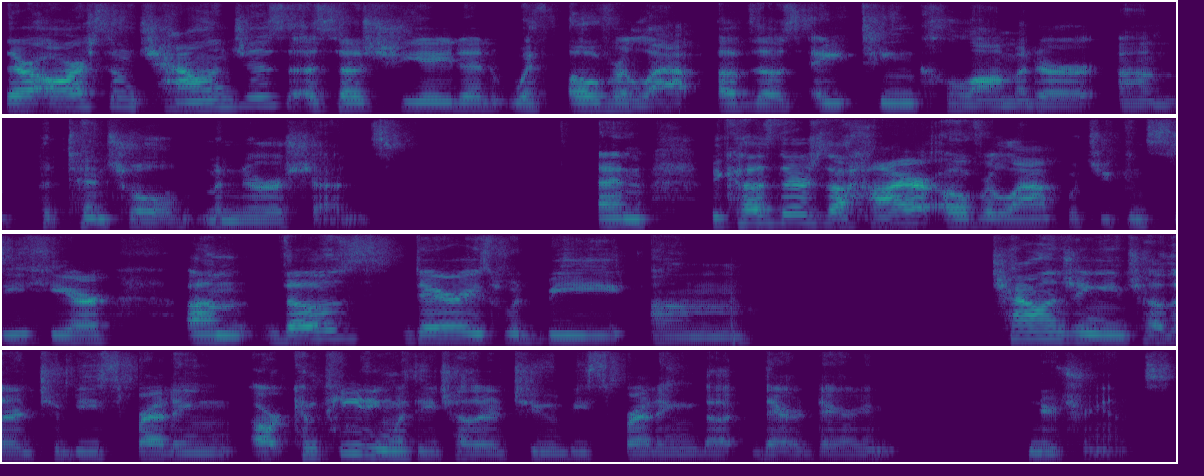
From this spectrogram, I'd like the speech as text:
there are some challenges associated with overlap of those 18 kilometer um, potential manure sheds. And because there's a higher overlap, which you can see here, um, those dairies would be um, challenging each other to be spreading or competing with each other to be spreading the, their dairy nutrients.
